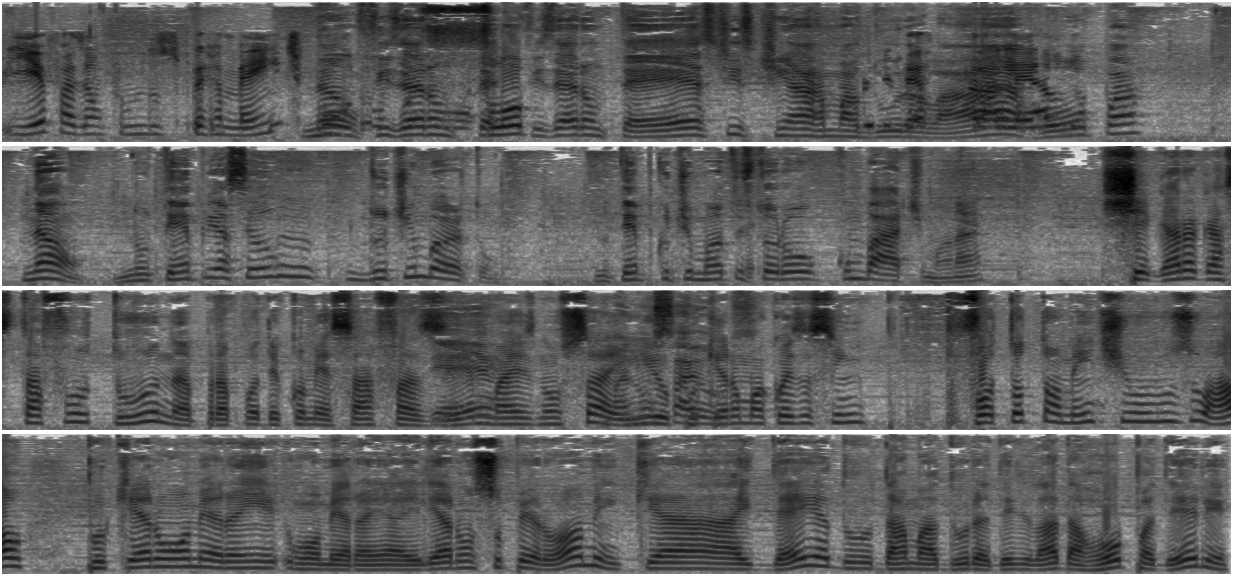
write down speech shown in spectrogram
ia fazer um filme do Superman, tipo, Não, fizeram, te- fizeram testes, tinha armadura lá, paralelo. roupa. Não, no tempo ia ser um do Tim Burton. No tempo que o Tim Burton estourou com Batman, né? Chegaram a gastar fortuna pra poder começar a fazer, É, mas não saiu, mas não saiu. porque era uma coisa assim, foi totalmente inusual. Porque era um Homem-Aranha, um Homem-Aranha, ele era um super-homem que a ideia do, da armadura dele lá, da roupa dele,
